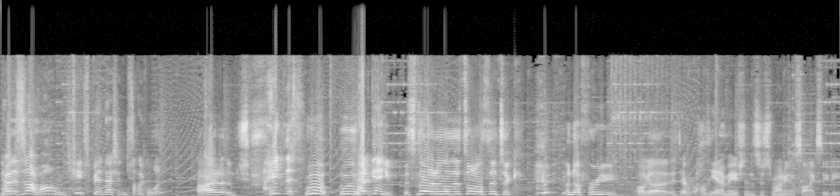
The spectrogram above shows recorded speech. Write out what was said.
No, this is not wrong. You can't spin dash in Sonic 1. I. I hate this. Ooh, ooh, Bad game. it's not. It's not authentic. Enough for me. Oh god, every- all the animations just reminding me of Sonic CD.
